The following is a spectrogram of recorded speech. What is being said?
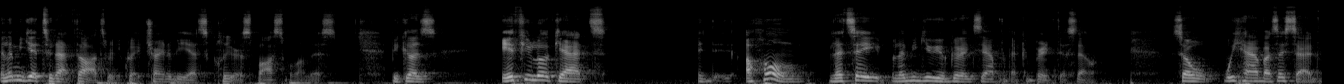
and let me get to that thoughts really quick trying to be as clear as possible on this because if you look at a home let's say let me give you a good example that could break this down so we have as i said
